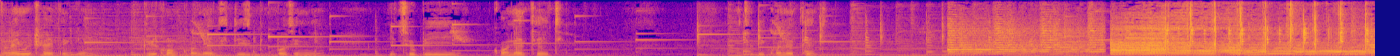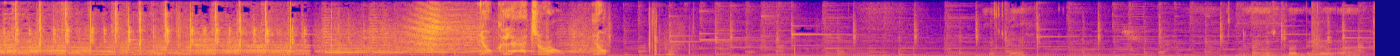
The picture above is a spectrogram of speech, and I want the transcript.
Now let me try it again. Click on connect this big button here. It will be connected. It will be connected. No collateral, no Below app.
